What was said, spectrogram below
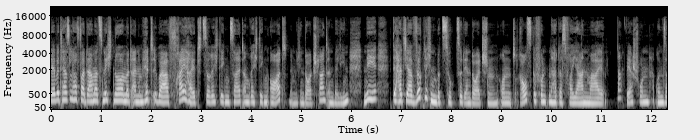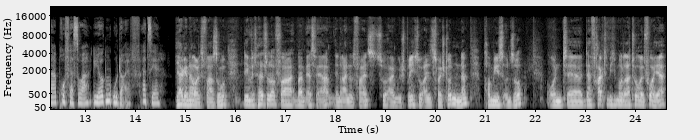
David Hasselhoff war damals nicht nur mit einem Hit über Freiheit zur richtigen Zeit am richtigen Ort, nämlich in Deutschland, in Berlin. Nee, der hat ja wirklich einen Bezug zu den Deutschen und rausgefunden hat das vor Jahren mal, na, wer schon, unser Professor Jürgen Udolf. Erzähl. Ja, genau, es war so. David Hasselhoff war beim SWR in Rheinland-Pfalz zu einem Gespräch, so alle zwei Stunden, ne? Promis und so. Und äh, da fragte mich die Moderatorin vorher,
